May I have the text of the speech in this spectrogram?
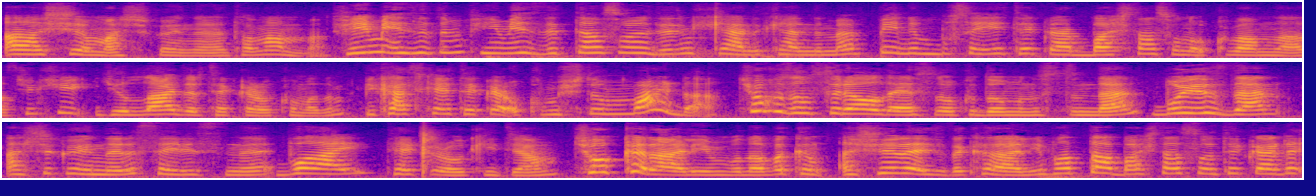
Aşığım aşk oyunlarına tamam mı? Filmi izledim. Filmi izledikten sonra dedim ki kendi kendime benim bu seriyi tekrar baştan sona okumam lazım. Çünkü yıllardır tekrar okumadım. Birkaç kere tekrar var da. Çok uzun süre oldu en son okuduğumun üstünden. Bu yüzden Aşık Oyunları serisini bu ay tekrar okuyacağım. Çok kararlıyım buna. Bakın aşırı derecede kararlıyım. Hatta baştan sona tekrar da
